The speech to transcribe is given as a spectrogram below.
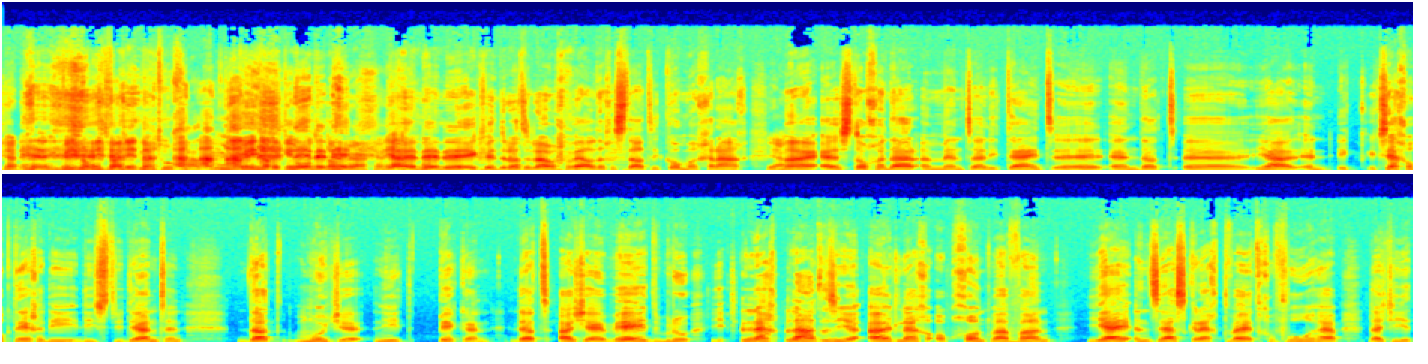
ja, ik, weet nog niet waar dit naartoe gaat. Ik weet dat ik in Rotterdam werk. Hè? Ja, nee, nee, ik vind Rotterdam een geweldige stad. Ik kom er graag. Maar er is toch daar een mentaliteit. Uh, en dat, uh, ja, en ik, ik zeg ook tegen die, die studenten, dat moet je niet pikken. Dat als jij weet, bedoel, leg, laten ze je uitleggen op grond waarvan jij een zes krijgt terwijl je het gevoel hebt dat je je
